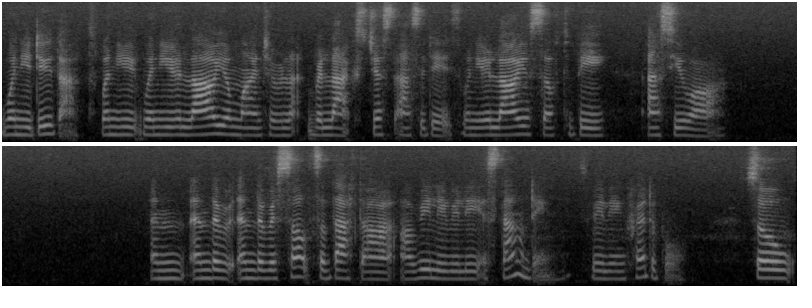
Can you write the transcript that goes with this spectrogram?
when you do that, when you when you allow your mind to rela relax just as it is, when you allow yourself to be as you are. and and the and the results of that are, are really really astounding. It's really incredible. So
